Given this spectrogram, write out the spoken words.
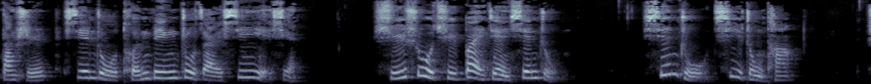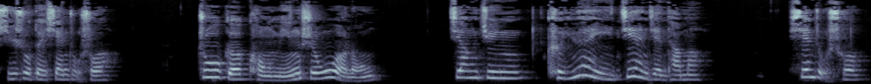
当时先主屯兵住在新野县，徐庶去拜见先主，先主器重他。徐庶对先主说。诸葛孔明是卧龙，将军可愿意见见他吗？先主说：“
